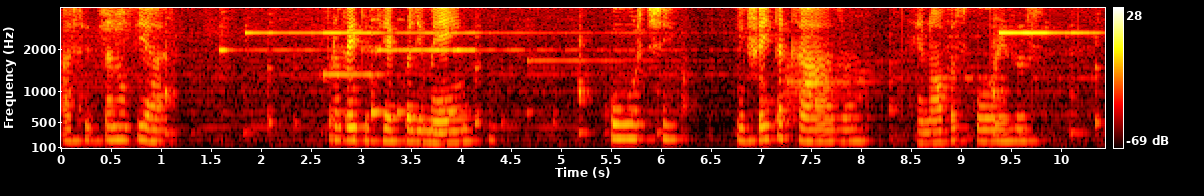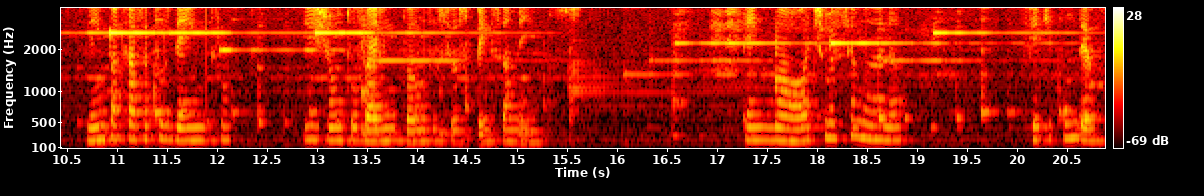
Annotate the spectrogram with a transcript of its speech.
a se desanuviar. Aproveita esse recolhimento, curte, enfeita a casa, renova as coisas, limpa a casa por dentro e junto vai limpando os seus pensamentos. Tenha uma ótima semana. Fique com Deus.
